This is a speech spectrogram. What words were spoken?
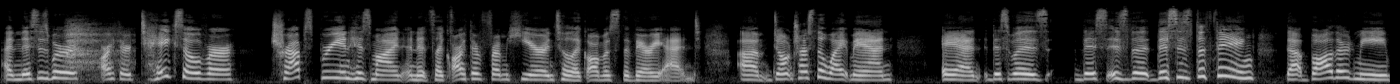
And this is where Arthur takes over, traps Bree in his mind, and it's like Arthur from here until like almost the very end. Um, don't trust the white man. And this was this is the this is the thing that bothered me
